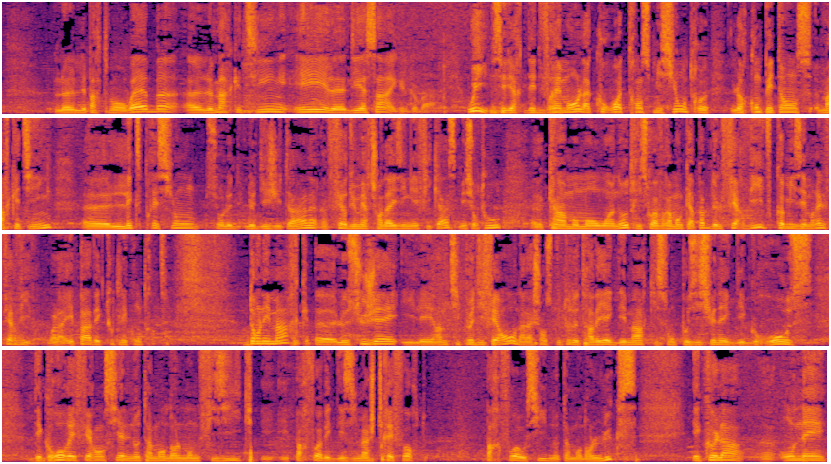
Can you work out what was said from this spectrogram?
le département web, euh, le marketing et le DSI quelque part. Oui, c'est-à-dire d'être vraiment la courroie de transmission entre leurs compétences marketing, euh, l'expression sur le, digital, faire du merchandising efficace, mais surtout euh, qu'à un moment ou un autre, ils soient vraiment capables de le faire vivre comme ils aimeraient le faire vivre, voilà, et pas avec toutes les contraintes. Dans les marques, le sujet il est un petit peu différent. On a la chance plutôt de travailler avec des marques qui sont positionnées avec des grosses, des gros référentiels, notamment dans le monde physique, et, et parfois avec des images très fortes parfois aussi notamment dans le luxe, et que là, euh, on est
